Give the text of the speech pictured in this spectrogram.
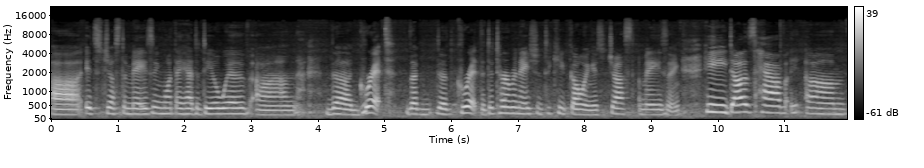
Uh, it's just amazing what they had to deal with. Um, the grit, the, the grit, the determination to keep going is just amazing. He does have um,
